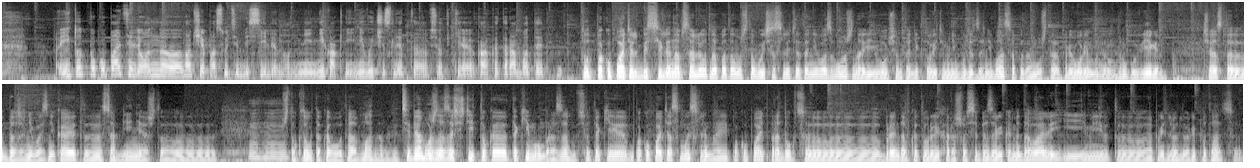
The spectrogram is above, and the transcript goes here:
И тут покупатель, он э, вообще по сути бессилен, он ни, никак не, не вычислит э, все-таки, как это работает. Тут покупатель бессилен абсолютно, потому что вычислить это невозможно, и, в общем-то, никто этим не будет заниматься, потому что априори mm-hmm. мы друг другу верим. Часто даже не возникает э, сомнения, что угу. что кто-то кого-то обманывает. Себя можно защитить только таким образом. Все-таки покупать осмысленно и покупать продукцию э, брендов, которые хорошо себя зарекомендовали и имеют э, определенную репутацию.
